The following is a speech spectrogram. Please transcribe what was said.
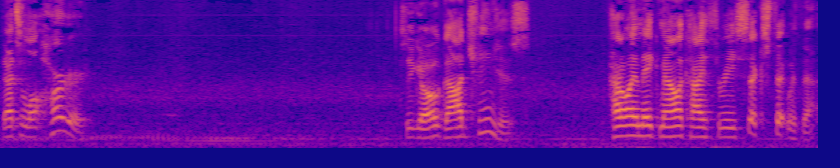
that's a lot harder. So you go, God changes. How do I make Malachi 3 6 fit with that?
